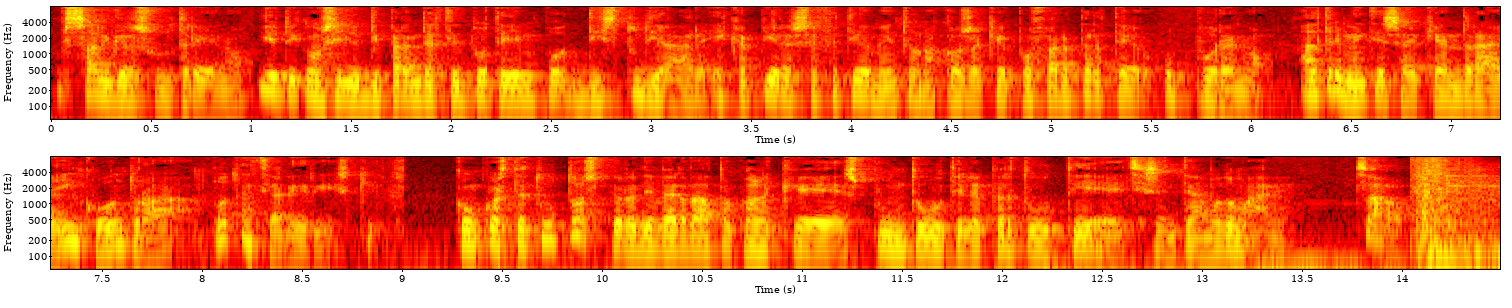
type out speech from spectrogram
salire sul treno. Io ti consiglio di prenderti il tuo tempo, di studiare e capire se effettivamente è una cosa che può fare per te oppure no, altrimenti sai che andrai incontro a potenziali rischi. Con questo è tutto, spero di aver dato qualche spunto utile per tutti e ci sentiamo domani. Ciao!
